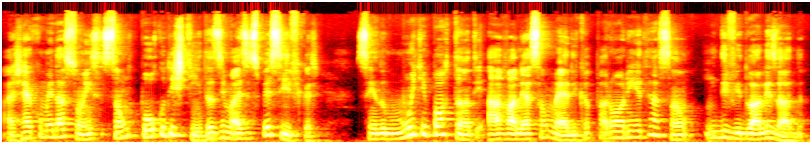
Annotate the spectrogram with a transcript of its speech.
as recomendações são um pouco distintas e mais específicas, sendo muito importante a avaliação médica para uma orientação individualizada.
